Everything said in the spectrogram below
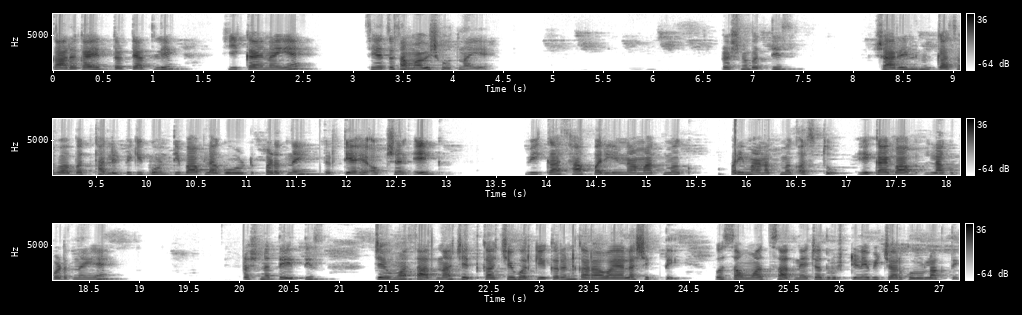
कारक आहेत तर त्यातली ही काय नाही आहे ह्याचा समावेश होत नाहीये. प्रश्न बत्तीस. शारीरिक विकासाबाबत खालीलपैकी कोणती बाब लागू पडत नाही? तर ती आहे ऑप्शन एक. विकास हा परिणामात्मक परिमाणात्मक असतो. हे काय बाब लागू पडत नाहीये? प्रश्न तेहतीस. जेव्हा साधना चेतकाचे वर्गीकरण करावयाला शिकते व संवाद साधण्याच्या दृष्टीने विचार करू लागते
